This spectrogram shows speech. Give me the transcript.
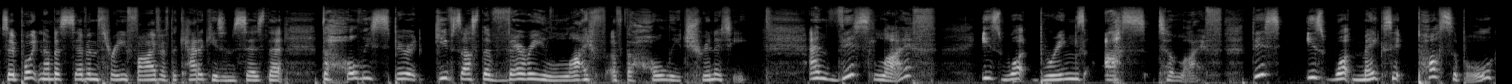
So point number 735 of the catechism says that the Holy Spirit gives us the very life of the Holy Trinity. And this life is what brings us to life. This is what makes it possible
